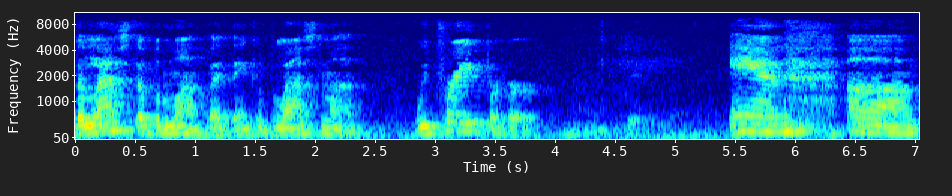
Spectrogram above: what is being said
the last of the month, I think, of last month, we prayed for her. And um,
